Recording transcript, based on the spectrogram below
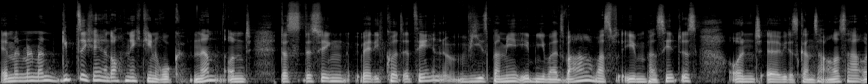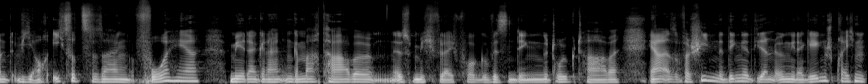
äh, man, man, man gibt sich ja doch nicht den Ruck, ne? Und das, deswegen werde ich kurz erzählen, wie es bei mir eben jeweils war, was eben passiert ist und äh, wie das Ganze aussah und wie auch ich sozusagen vorher mir da Gedanken gemacht habe, es mich vielleicht vor gewissen Dingen gedrückt habe. Ja, also verschiedene Dinge, die dann irgendwie dagegen sprechen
